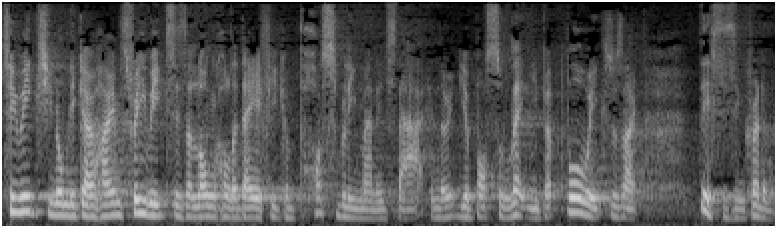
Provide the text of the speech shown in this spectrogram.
Two weeks you normally go home. Three weeks is a long holiday if you can possibly manage that and your boss will let you. But four weeks was like, this is incredible.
